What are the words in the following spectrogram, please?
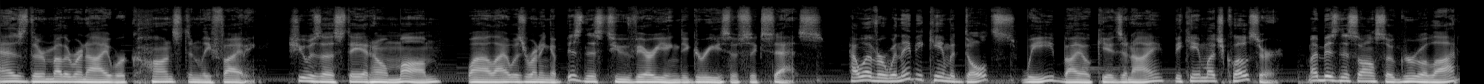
as their mother and I were constantly fighting. She was a stay at home mom, while I was running a business to varying degrees of success. However, when they became adults, we, Bio Kids and I, became much closer. My business also grew a lot,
